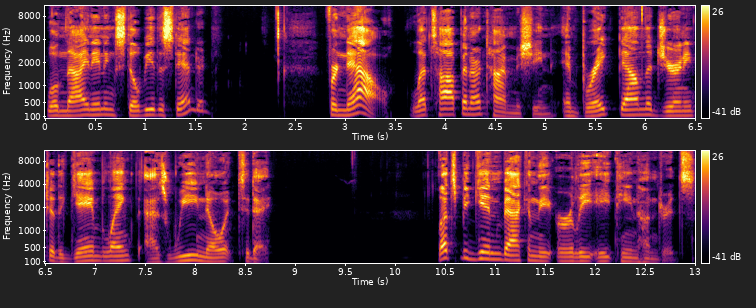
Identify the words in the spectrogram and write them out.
will nine innings still be the standard? For now, let's hop in our time machine and break down the journey to the game length as we know it today. Let's begin back in the early 1800s.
